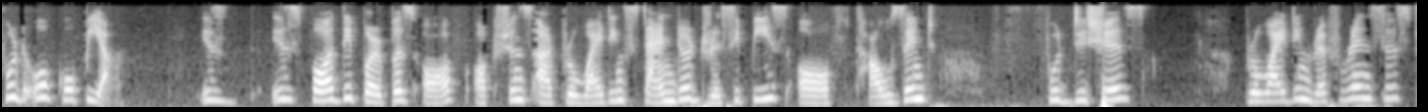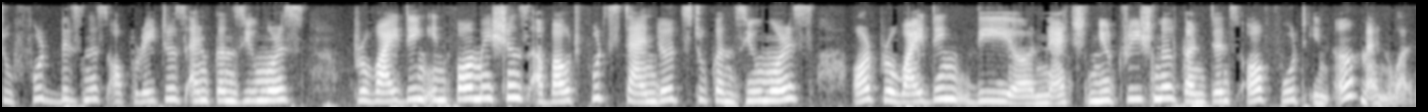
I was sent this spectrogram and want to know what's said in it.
Foodocopia is is for the purpose of options are providing standard recipes of thousand food dishes providing references to food business operators and consumers providing informations about food standards to consumers or providing the uh, nutritional contents of food in a manual.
